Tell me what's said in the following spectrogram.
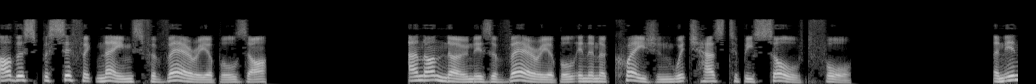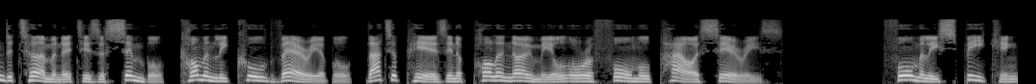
Other specific names for variables are An unknown is a variable in an equation which has to be solved for. An indeterminate is a symbol, commonly called variable, that appears in a polynomial or a formal power series. Formally speaking,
